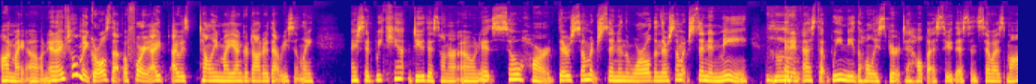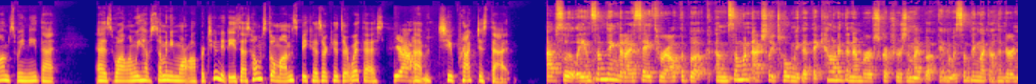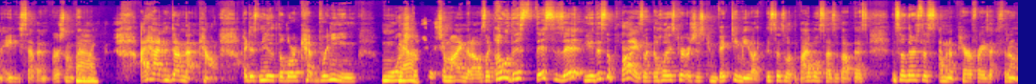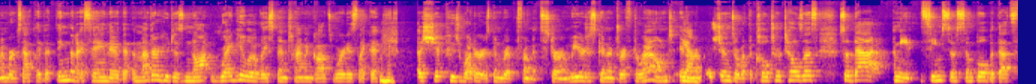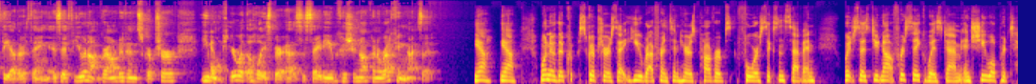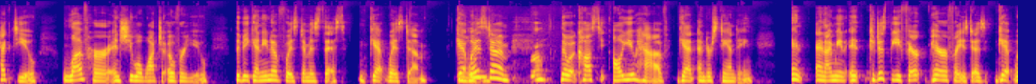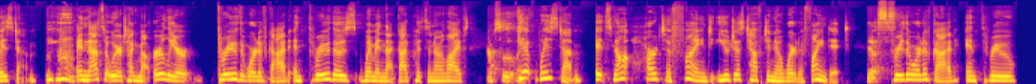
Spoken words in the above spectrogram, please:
on my own. And I've told my girls that before. I, I was telling my younger daughter that recently. I said, we can't do this on our own. It's so hard. There's so much sin in the world and there's so much sin in me mm-hmm. and in us that we need the Holy Spirit to help us through this. And so as moms, we need that as well. And we have so many more opportunities as homeschool moms because our kids are with us yeah. Um, to practice that. Absolutely. And something that I say throughout the book, um, someone actually told me that they counted the number of scriptures in my book and it was something like 187 or something wow. like that. I hadn't done that count. I just knew that the Lord kept bringing more yeah. scriptures to mind that I was like, oh, this, this is it. You, this applies. Like the Holy Spirit was just convicting me. Like, this is what the Bible says about this. And so there's this, I'm going to paraphrase it because I don't remember exactly, but thing that I say in there that a mother who does not regularly spend time in God's word is like a, mm-hmm a ship whose rudder has been ripped from its stern. We are just going to drift around in yeah. our emotions or what the culture tells us. So that, I mean, seems so simple, but that's the other thing is if you're not grounded in scripture, you yep. won't hear what the Holy Spirit has to say to you because you're not going to recognize it. Yeah, yeah. One of the scriptures that you reference in here is Proverbs 4, 6, and 7, which says, Do not forsake wisdom, and she will protect you. Love her, and she will watch over you. The beginning of wisdom is this get wisdom. Get mm-hmm. wisdom. Though it costs you all you have, get understanding. And and I mean, it could just be fair, paraphrased as get wisdom. Mm-hmm. And that's what we were talking about earlier through the word of God and through those women that God puts in our lives. Absolutely. Get wisdom. It's not hard to find. You just have to know where to find it. Yes. Through the word of God and through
